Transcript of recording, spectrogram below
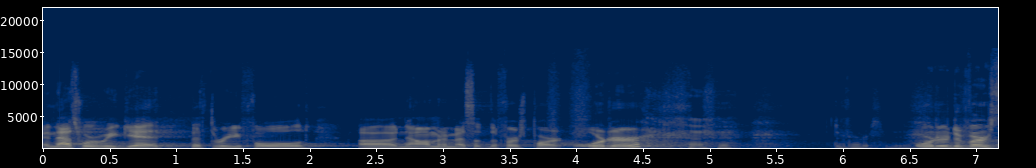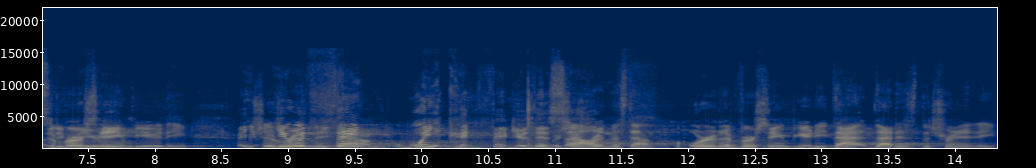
and that's where we get the threefold. Uh, now I'm going to mess up the first part: order, Order, diversity, diversity, beauty. and beauty. We should have you written would these think down. we could figure this We should have written this down. Order, diversity, and beauty. That that is the Trinity.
